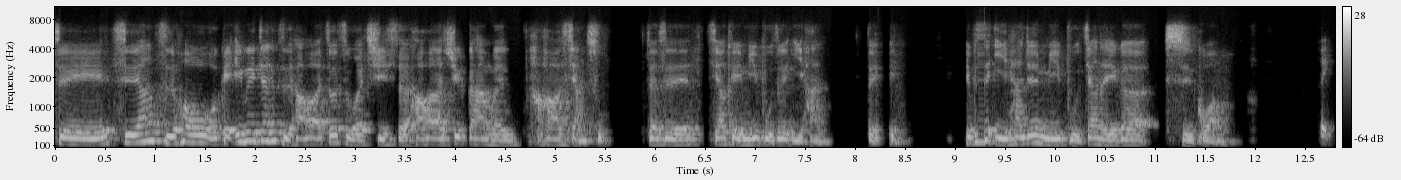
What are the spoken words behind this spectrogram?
所以希望之后我可以因为这样子，好好做出我取舍，好好的去跟他们好好相处，就是希望可以弥补这个遗憾。对，也不是遗憾，就是弥补这样的一个时光。对，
